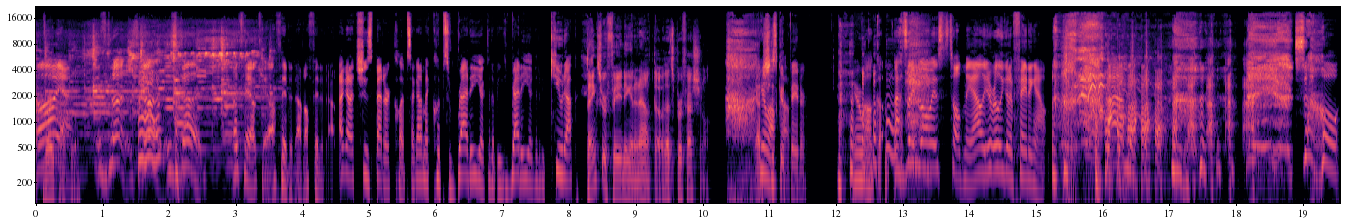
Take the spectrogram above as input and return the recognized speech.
Oh, Very yeah. popular. It's good. It's good. It's good. Okay, okay. I'll fit it out. I'll fit it out. I got to choose better clips. I got to make clips ready. You're going to be ready. You're going to be queued up. Thanks for fading in and out though. That's professional. Yeah, You're she's a good fader. You're welcome. As they've always told me, Allie, you're really good at fading out. um, so,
